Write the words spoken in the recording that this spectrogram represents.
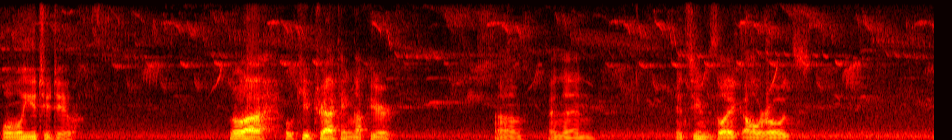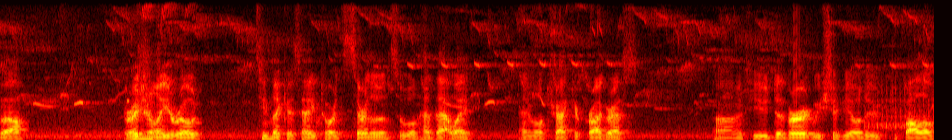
what will you two do? We'll uh, we'll keep tracking up here, um, and then it seems like all roads. Well, originally your road seemed like it was heading towards Serloon, so we'll head that way, and we'll track your progress. Um, if you divert, we should be able to, to follow.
